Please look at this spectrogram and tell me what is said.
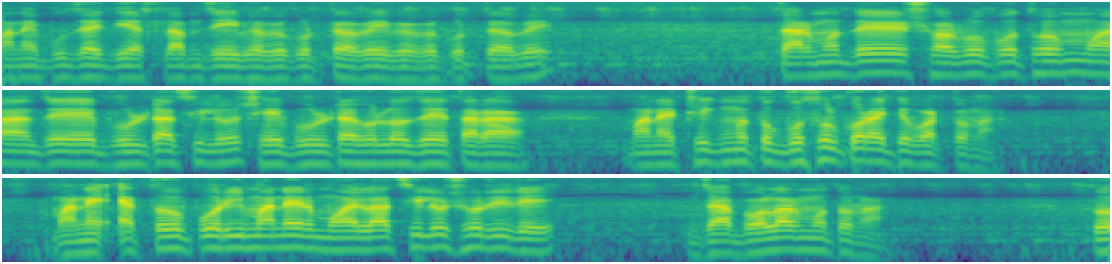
মানে বুঝাই দিয়ে আসলাম যে এইভাবে করতে হবে, এইভাবে করতে হবে। তার মধ্যে সর্বপ্রথম যে ভুলটা ছিল, সেই ভুলটা হলো যে তারা মানে ঠিকমতো গোসল করাইতে পারতো না। মানে এত পরিমাণের ময়লা ছিল শরীরে, যা বলার মতো না। তো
